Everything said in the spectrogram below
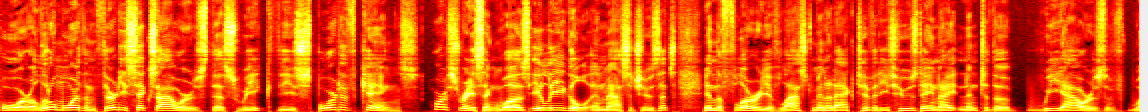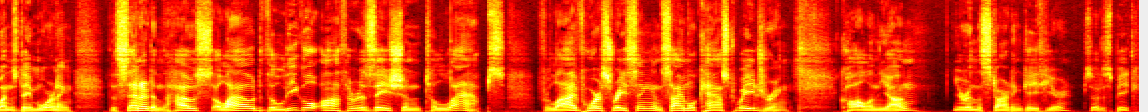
For a little more than 36 hours this week, the Sport of Kings horse racing was illegal in Massachusetts. In the flurry of last minute activity Tuesday night and into the wee hours of Wednesday morning, the Senate and the House allowed the legal authorization to lapse for live horse racing and simulcast wagering. Colin Young, you're in the starting gate here, so to speak.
